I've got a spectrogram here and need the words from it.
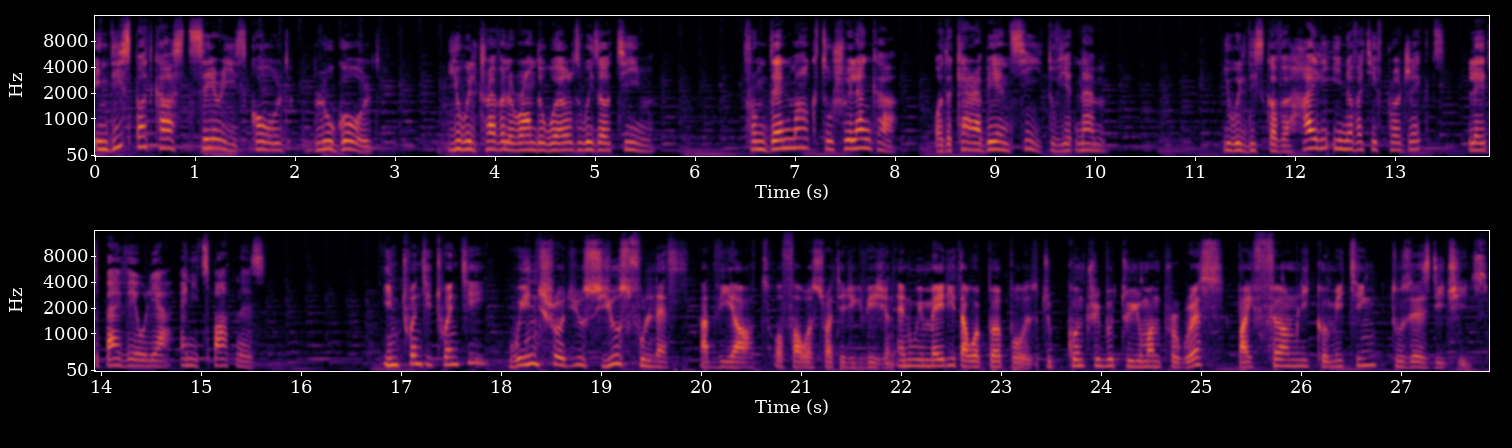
In this podcast series called Blue Gold, you will travel around the world with our team. From Denmark to Sri Lanka or the Caribbean Sea to Vietnam. You will discover highly innovative projects led by Veolia and its partners. In 2020, we introduced usefulness at the heart of our strategic vision, and we made it our purpose to contribute to human progress by firmly committing to the SDGs.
